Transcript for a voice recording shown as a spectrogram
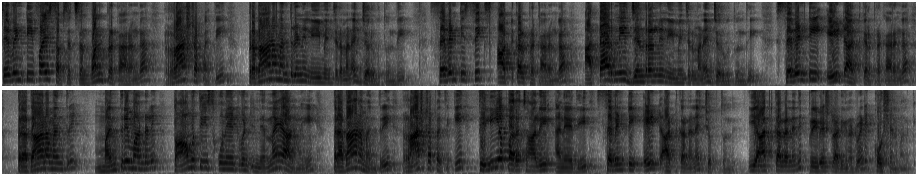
సెవెంటీ ఫైవ్ సబ్సెక్షన్ వన్ ప్రకారంగా రాష్ట్రపతి ప్రధానమంత్రిని నియమించడం అనేది జరుగుతుంది. సెవెంటీ సిక్స్ ఆర్టికల్ ప్రకారంగా అటార్నీ జనరల్ని నియమించడం అనేది జరుగుతుంది. సెవెంటీ ఎయిట్ ఆర్టికల్ ప్రకారంగా ప్రధానమంత్రి మంత్రి మండలి తాము తీసుకునేటువంటి నిర్ణయాల్ని ప్రధానమంత్రి రాష్ట్రపతికి తెలియపరచాలి అనేది సెవెంటీ ఎయిట్ ఆర్టికల్ అనేది చెప్తుంది. ఈ ఆర్టికల్ అనేది ప్రీవియస్లో అడిగినటువంటి క్వశ్చన్ మనకి.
